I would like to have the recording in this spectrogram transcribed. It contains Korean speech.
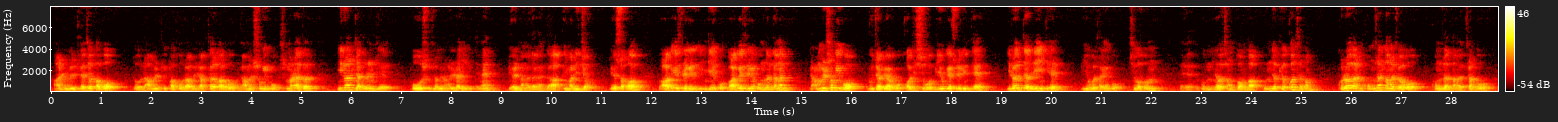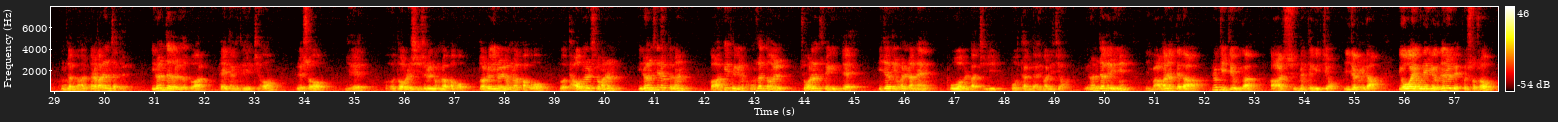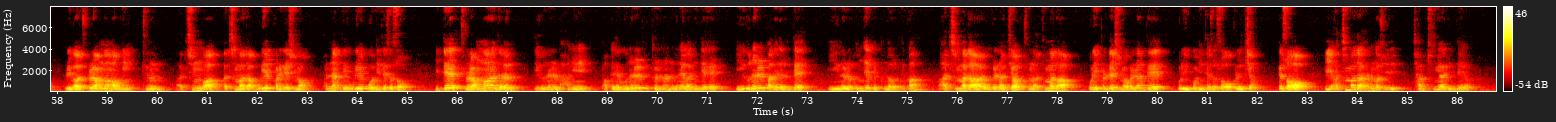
하나님을 대적하고 또 남을 핍박하고 남을 약탈하고 남을 속이고 기만하던 이러한 자들은 이제 보수적인 환란이기 때문에 멸망을 당한다 이 말이죠. 그래서 마귀의 세력이 이제 마귀의 세력의 공산당은 남을 속이고 무자비하고 거짓이고 미혹의 세력인데 이런 자들이 이제 미혹을 당하고 지금 에, 음녀 정권과 음녀 교권처럼 그러한 공산당을 좋아하고 공산당을 따라고 공산당을 따라가는 자들 이런 자들도 또한 해당이 되겠죠. 그래서 이제 어, WCC를 용납하고 WE를 용납하고 또 다운을 수용하는 이런 세력들은 마귀의 세계는 공산당을 좋아하는 세력인데 이 자들이 환란에 보호함을 받지 못한다 이 말이죠. 이런 자들이 망하는 때다 이렇게 이제 우리가 아시면 되겠죠. 2절입니다. 여호와의 우리에게 은혜를 베푸소서 우리가 주를 악망하오니 주는 아침과 아침마다 우리의 팔이 되시며 환난 때 우리의 구원이 되소서 이때 주를 악망하는 자는 은혜를 많이 받게 되고 은혜를 베풀는 은혜가 있는데 이 은혜를 받아야 되는데 이 은혜를 언제 베푼다고 그럽니까? 아침마다 여기 그래놨죠? 주는 아침마다 우리 팔 되시며 환란 때 우리 본이 되소서 그랬죠. 그래서 이 아침마다 하는 것이 참 중요한데요.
